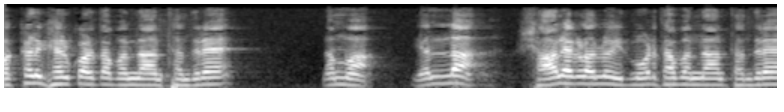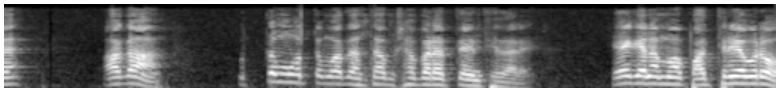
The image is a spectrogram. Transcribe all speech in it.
ಮಕ್ಕಳಿಗೆ ಹೇಳ್ಕೊಳ್ತಾ ಬಂದ ಅಂತಂದರೆ ನಮ್ಮ ಎಲ್ಲ ಶಾಲೆಗಳಲ್ಲೂ ಇದು ಮಾಡ್ತಾ ಬಂದ ಅಂತಂದರೆ, ಆಗ ಉತ್ತಮ ಉತ್ತಮವಾದಂಥ ಅಂಶ ಬರುತ್ತೆ ಅಂತಿದ್ದಾರೆ ಹೇಗೆ ನಮ್ಮ ಪತ್ರಿಯವರು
